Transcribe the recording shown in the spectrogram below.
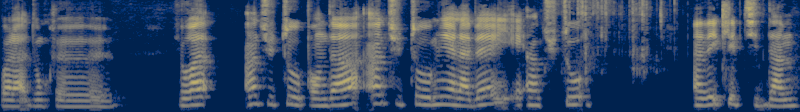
Voilà, donc euh, il y aura un tuto panda, un tuto miel abeille et un tuto avec les petites dames.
